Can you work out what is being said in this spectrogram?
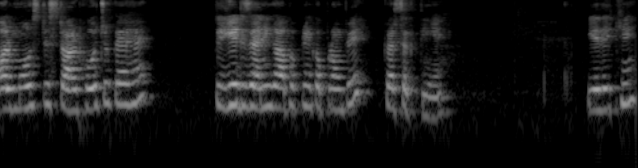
ऑलमोस्ट स्टार्ट हो चुका है तो ये डिज़ाइनिंग आप अपने कपड़ों पे कर सकती हैं। ये देखें,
